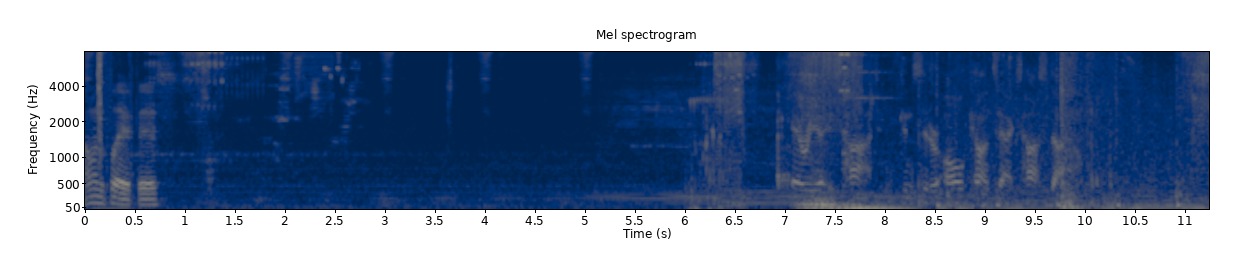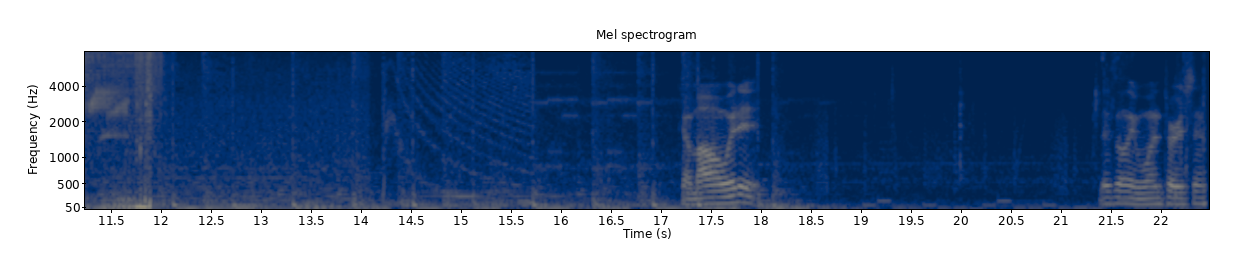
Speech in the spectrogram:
I want to play with this. Area is hot. Consider all contacts hostile. Come on with it. There's only one person.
